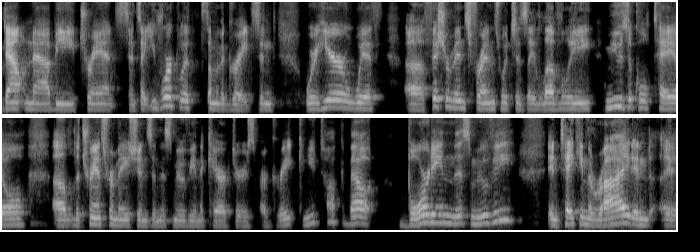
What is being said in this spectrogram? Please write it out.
Downton Abbey, Trance, Sense8. You've worked with some of the greats, and we're here with uh, Fisherman's Friends, which is a lovely musical tale. Uh, the transformations in this movie and the characters are great. Can you talk about boarding this movie and taking the ride and uh,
